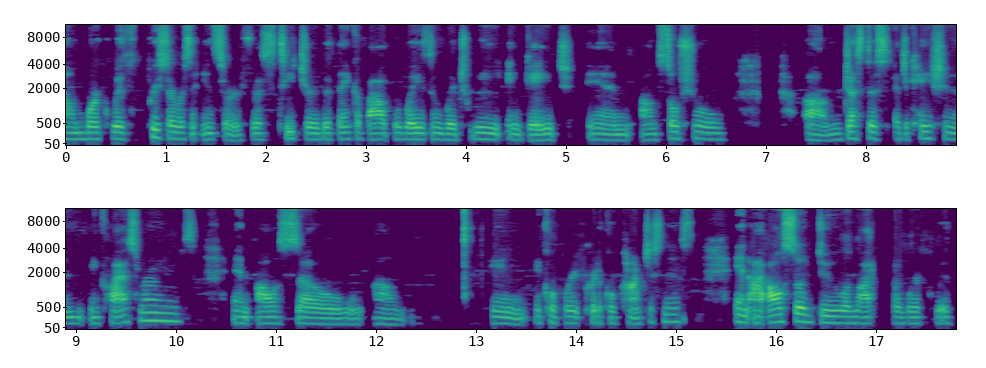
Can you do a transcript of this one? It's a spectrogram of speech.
um, work with pre-service and in-service teacher to think about the ways in which we engage in um, social um, justice education in classrooms and also in incorporate critical consciousness. And I also do a lot of work with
